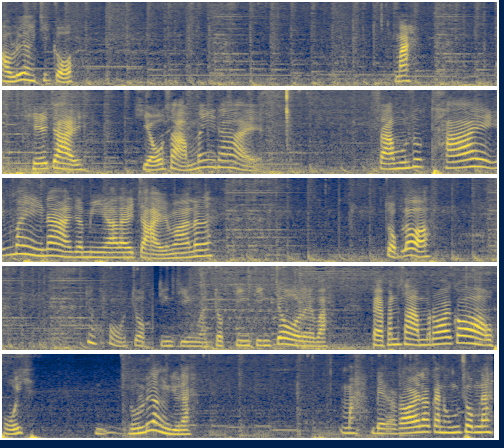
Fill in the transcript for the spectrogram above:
เอาเรื่องจิโก มา เคจ่ายเขียวสามไม่ได้สามหมุนสุดท้ายไม่น่าจะมีอะไรจ่ายมาแล้วนะ จบแล้วเหรอ โอ้โห จบจริงๆว่ะ จบจริง ๆ โจ้เลยว่ะแปดพันสามร้อยก็ โอ้โหรู้เรื่องอยู่นะ มาเบ็ดร้อยแล้วกันคุณผู้ชมนะ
